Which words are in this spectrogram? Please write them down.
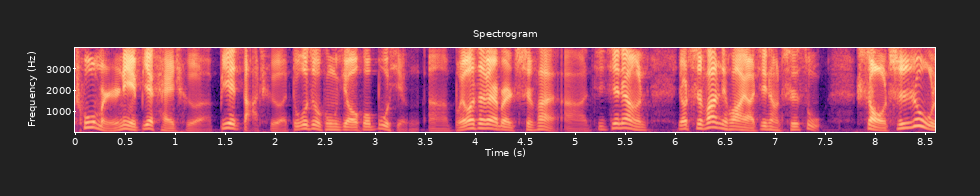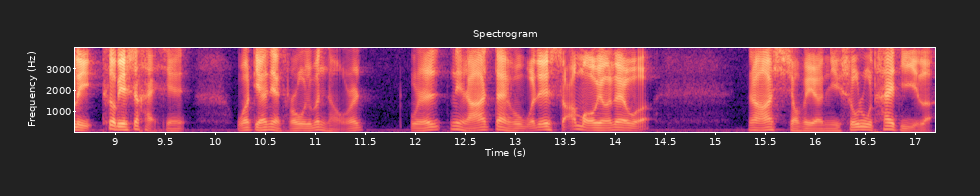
出门呢别开车，别打车，多坐公交或步行啊，不要在外边吃饭啊，尽尽量要吃饭的话呀，尽量吃素，少吃肉类，特别是海鲜。我点点头，我就问他，我说我说那啥大夫，我这啥毛病，大夫？那啥，小飞啊，你收入太低了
